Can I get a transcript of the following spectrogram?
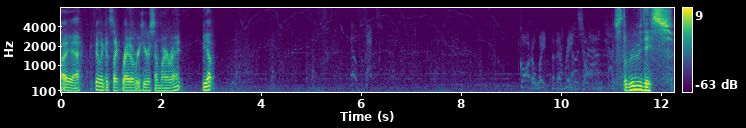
Oh yeah, I feel like it's like right over here somewhere, right? Yep. Through this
